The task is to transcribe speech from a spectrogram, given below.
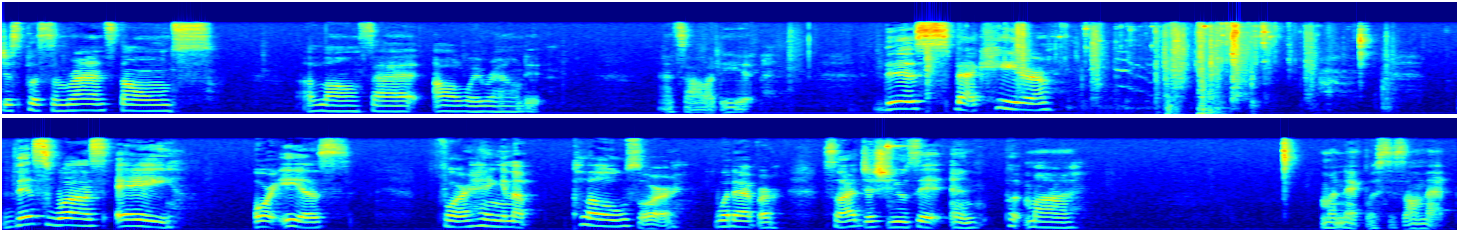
just put some rhinestones alongside all the way around it. That's all I did. This back here, this was a, or is, for hanging up clothes or whatever. So I just use it and put my my necklaces on that.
